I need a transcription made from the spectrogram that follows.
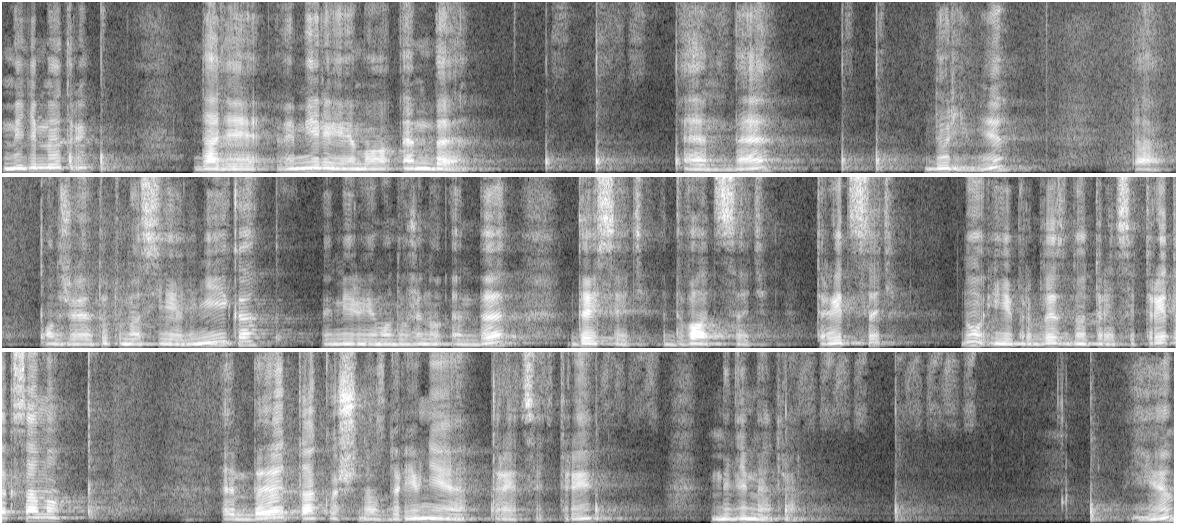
мм. Далі вимірюємо МБ. МБ дорівнює. Так. Отже, тут у нас є лінійка, вимірюємо довжину МБ 10, 20, 30, ну і приблизно 33 так само. МБ також нас дорівнює 33 мм. Є.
